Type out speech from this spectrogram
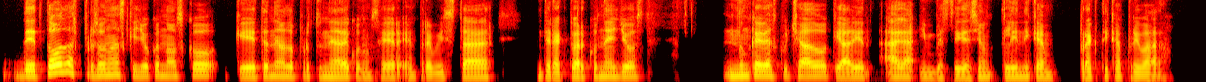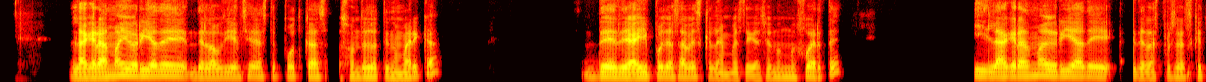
de todas las personas que yo conozco, que he tenido la oportunidad de conocer, entrevistar, interactuar con ellos, nunca había escuchado que alguien haga investigación clínica en práctica privada. La gran mayoría de, de la audiencia de este podcast son de Latinoamérica desde ahí, pues ya sabes que la investigación es muy fuerte y la gran mayoría de, las personas que,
